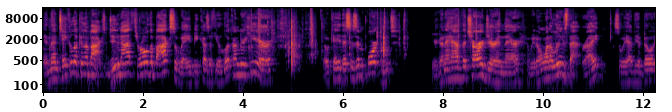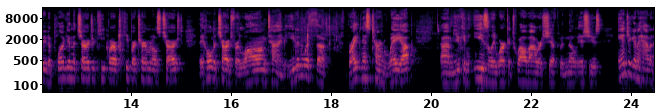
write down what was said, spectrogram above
and then take a look in the box. Do not throw the box away because if you look under here, okay, this is important. You're going to have the charger in there. We don't want to lose that, right? So we have the ability to plug in the charger, keep our keep our terminals charged. They hold a charge for a long time, even with the brightness turned way up, um, you can easily work a 12 hour shift with no issues. And you're gonna have an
